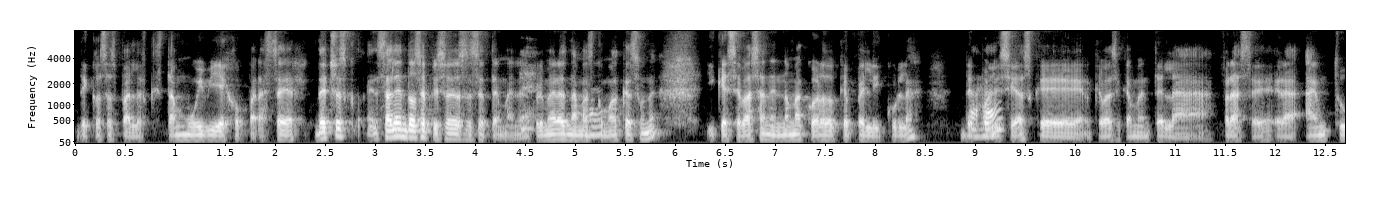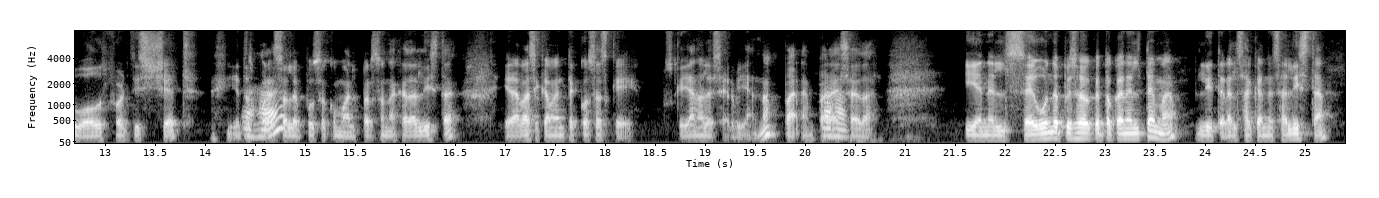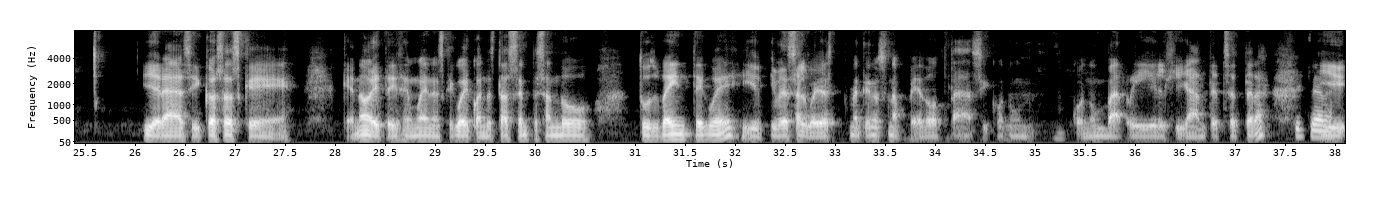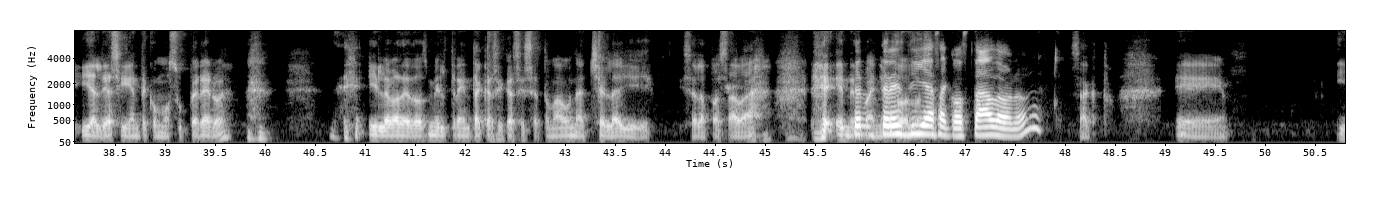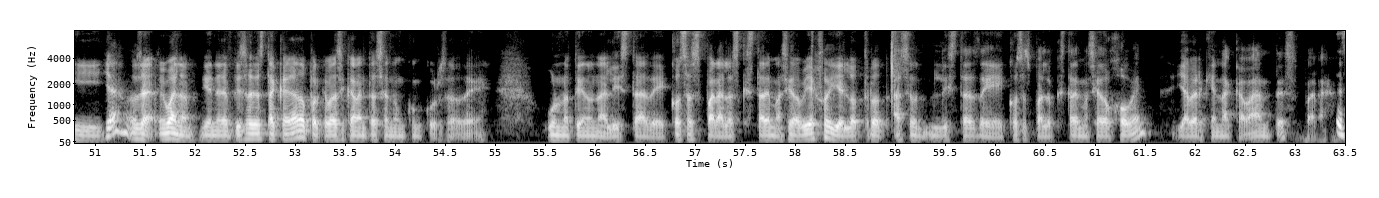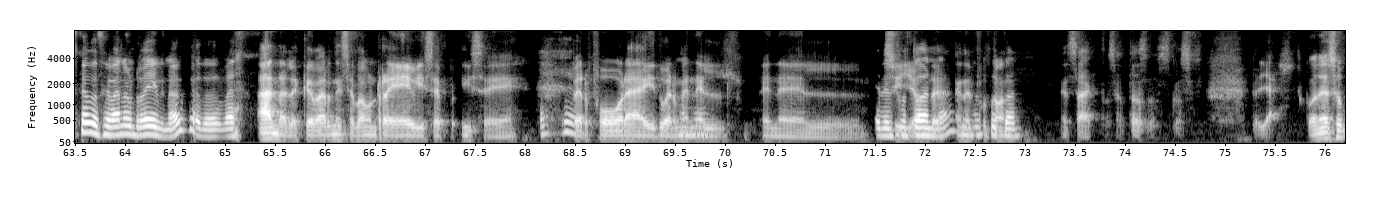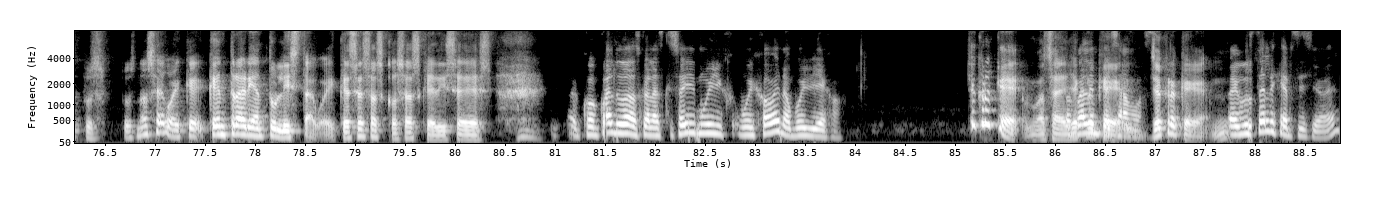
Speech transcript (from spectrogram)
de cosas para las que está muy viejo para hacer. De hecho, salen dos episodios de ese tema. El primero es nada más como que es una y que se basan en no me acuerdo qué película de policías que, que, básicamente la frase era I'm too old for this shit y entonces por eso le puso como al personaje la lista. Era básicamente cosas que, pues, que ya no le servían, ¿no? Para, para esa edad. Y en el segundo episodio que tocan el tema, literal sacan esa lista y era así cosas que, que no, y te dicen, bueno, es que, güey, cuando estás empezando tus 20, güey, y, ves al güey metiéndose una pedota así con un, con un barril gigante, etcétera, y, y, al día siguiente como superhéroe. y luego de 2030 casi casi se tomaba una chela y, se la pasaba en el baño. Tres días acostado, ¿no? Exacto. Eh, y ya, o sea, y bueno, y en el episodio está cagado porque básicamente hacen un concurso de uno tiene una lista de cosas para las que está demasiado viejo y el otro hace listas de cosas para lo que está demasiado joven y a ver quién acaba antes para... Es cuando se van a un rave, ¿no? Ándale, que Barney se va a un rave y se, y se perfora y duerme en el, en el, en el futón, en el, futón. Exacto, o sea, todas esas cosas. Pero ya, con eso, pues, pues no sé, güey, ¿qué, entraría en tu lista, güey? ¿Qué es esas cosas que dices? ¿Con cuál dudas? ¿Con las que soy muy, muy joven o muy viejo? Yo creo que, o sea, yo creo que, yo creo que... Me gusta el ejercicio, ¿eh?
